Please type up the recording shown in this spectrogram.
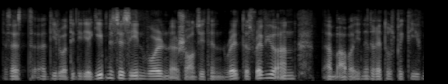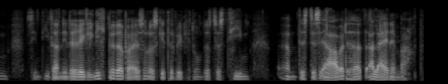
Das heißt, äh, die Leute, die die Ergebnisse sehen wollen, äh, schauen sich den, das Review an, ähm, aber in den Retrospektiven sind die dann in der Regel nicht mehr dabei, sondern es geht dann wirklich darum, dass das Team, ähm, das das erarbeitet hat, alleine macht.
